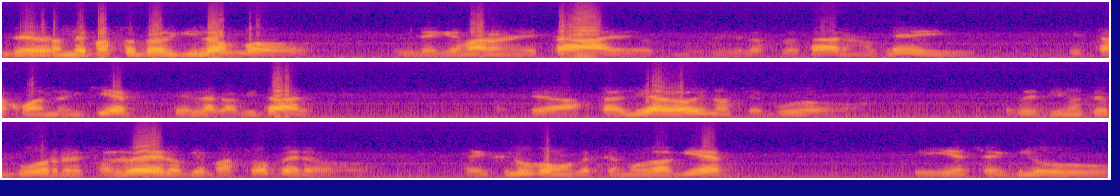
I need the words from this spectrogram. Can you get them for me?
de donde pasó todo el quilombo, le quemaron el estadio, se lo explotaron, ok, y, y está jugando en Kiev, que es la capital. O sea, hasta el día de hoy no se pudo, no sé si no se pudo resolver o qué pasó, pero el club como que se mudó a Kiev. Y ese club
